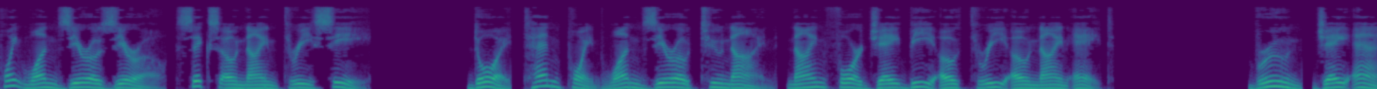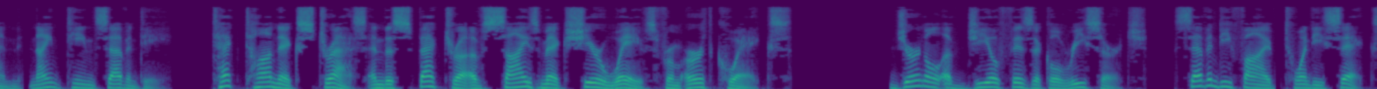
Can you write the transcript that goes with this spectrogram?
.100-6093C doi 10.1029-94JB03098 Brune, J. N. 1970. Tectonic stress and the spectra of seismic shear waves from earthquakes. Journal of Geophysical Research. 75 26.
